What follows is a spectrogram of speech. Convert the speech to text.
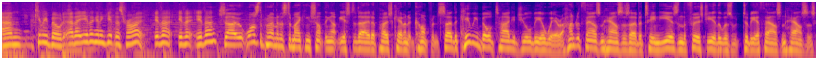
Um, Kiwi Build, are they ever going to get this right? Ever, ever, ever? So, was the Prime Minister making something up yesterday at a post cabinet conference? So, the Kiwi Build target, you'll be aware 100,000 houses over 10 years. In the first year, there was to be 1,000 houses.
